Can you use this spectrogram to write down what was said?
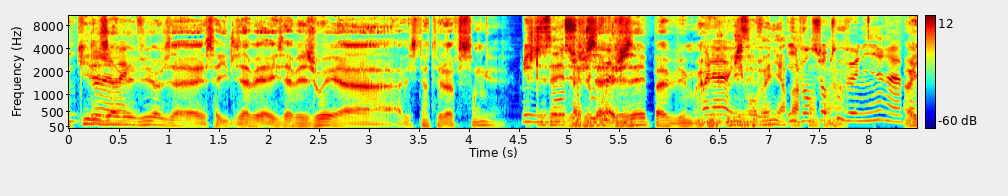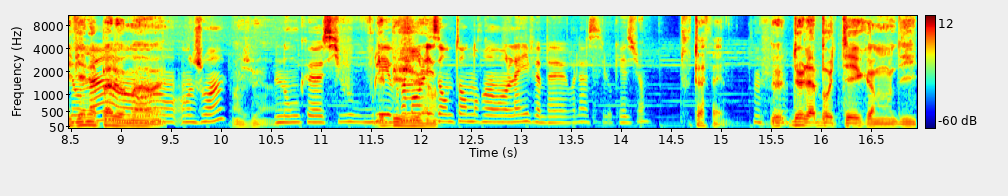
Oui. Qui les Ouais, avait ouais. vus ils avaient, ils, avaient, ils avaient joué à, à It's Not a Love Song. Mais Je les avais Je les, avais- vus. je les avais pas vus, moi. voilà, Ils vont venir, Ils par vont contre, surtout hein. venir à Ah, ils viennent à Paloma, Paloma, en, en juin. En juin. Donc, euh, si vous voulez Début vraiment juin. les entendre en live, ben voilà, c'est l'occasion. Tout à fait. de, de la beauté, comme on dit.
